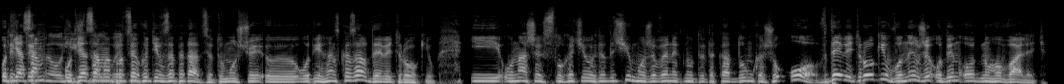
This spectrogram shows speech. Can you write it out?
От я сам, от я саме про це хотів запитатися, тому що е, от Євген сказав 9 років, і у наших слухачів і глядачів може виникнути така думка, що о, в 9 років вони вже один одного валять.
